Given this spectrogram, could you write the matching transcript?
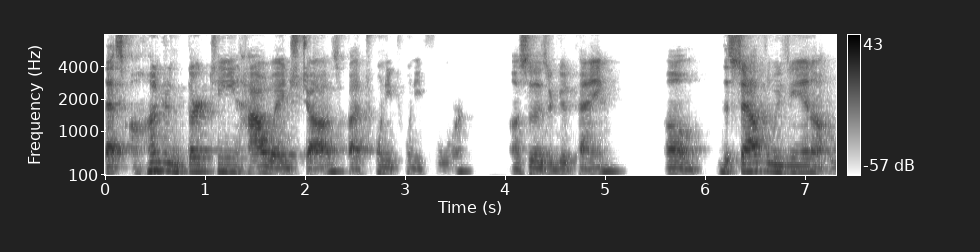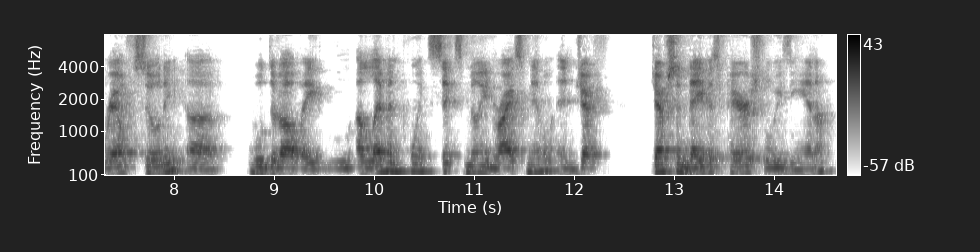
That's 113 high wage jobs by 2024. Uh, so those are good paying. Um, the South Louisiana Rail Facility uh, will develop a 11.6 million rice mill in Jeff- Jefferson Davis Parish, Louisiana.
